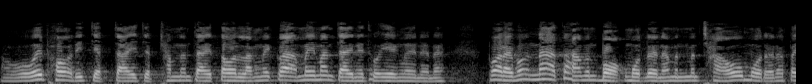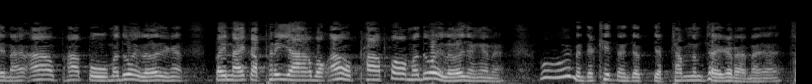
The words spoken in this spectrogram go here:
โอ้ยพ่อที่เจ็บใจ เจ็บช้ำน้ำใจตอนหลังไม่กล้า ไม่มั่นใจในตัวเองเลยเนี่ยนะ พราะอะไรเพราะหน้าตามันบอกหมดเลยนะมันมันเฉาหมดนะไปไหนอ้าวพาปู่มาด้วยเลยอย่างเงี้ยไปไหนกับภริยาบอกอ้าวพาพ่อมาด้วยเลยอย่างเงี้ยนะโอ้ยมันจะคิดมันจะเจ็บช้ำน้ำใจขนาดไหนไฟ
